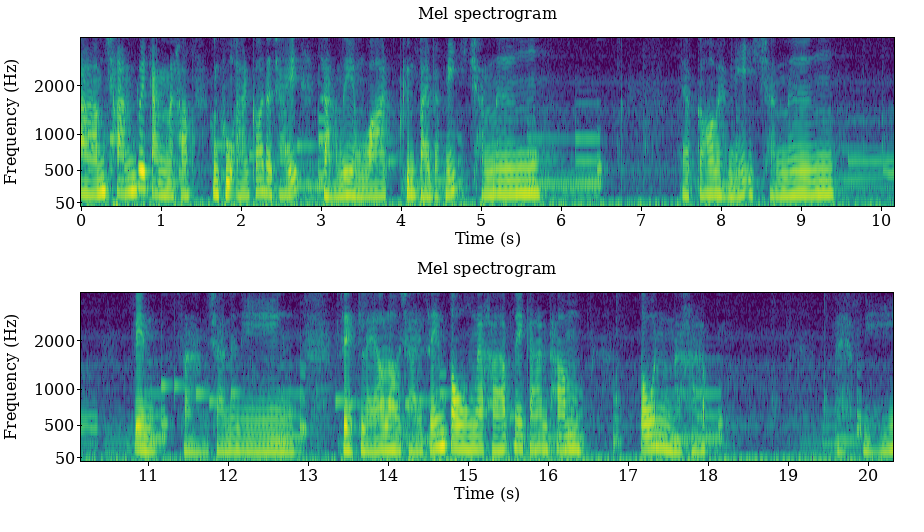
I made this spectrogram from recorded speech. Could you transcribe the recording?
3 ชั้นด้วยกันนะครับ คุณครูอาร์ตก็จะใช้สามเหลี่ยมวาดขึ้นไปแบบนี้อีกชั้นหนึ่งแล้วก็แบบนี้อีกชั้นหนึ่งเป็น 3 ชั้นนั่นเอง เสร็จแล้วเราใช้เส้นตรงนะครับ ในการทำต้นนะครับ แบบนี้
